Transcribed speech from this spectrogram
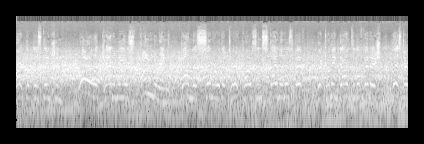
Mark of Distinction. Royal Academy is thundering down the center of the turf. Carson Steinlen is fifth. They're coming down to the finish. Lester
